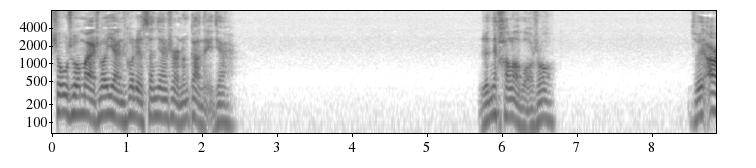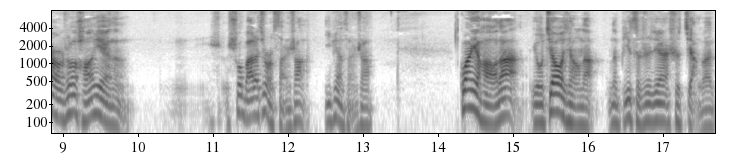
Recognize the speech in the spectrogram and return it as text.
收车、卖车、验车这三件事能干哪件？人家旱涝保收，所以二手车行业呢，说白了就是散沙，一片散沙。关系好的、有交情的，那彼此之间是讲个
